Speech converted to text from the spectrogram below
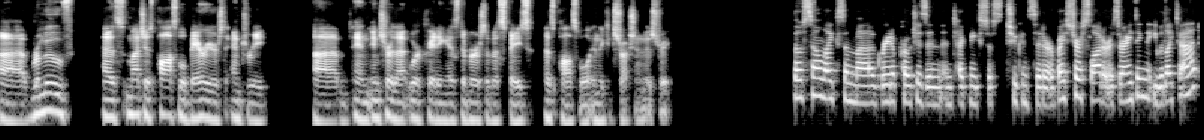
uh, remove as much as possible barriers to entry um, and ensure that we're creating as diverse of a space as possible in the construction industry. Those sound like some uh, great approaches and, and, techniques just to consider. Vice Chair Slaughter, is there anything that you would like to add?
